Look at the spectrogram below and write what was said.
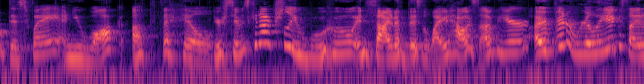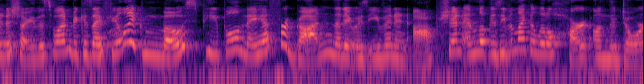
out this way and you walk up the hill, your Sims can actually woohoo inside of this lighthouse up here. I've been really excited to show you this one because I feel like most people may have forgotten that it was even an option. And look, there's even like a little heart on the door.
